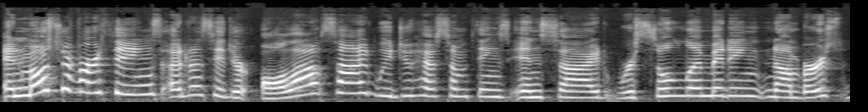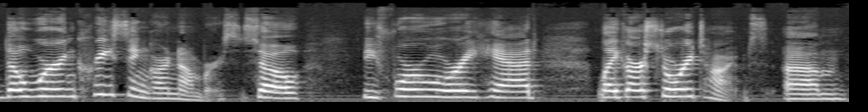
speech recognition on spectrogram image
And most of our things, I don't say they're all outside. We do have some things inside. We're still limiting numbers, though we're increasing our numbers. So before we had like our story times, um,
